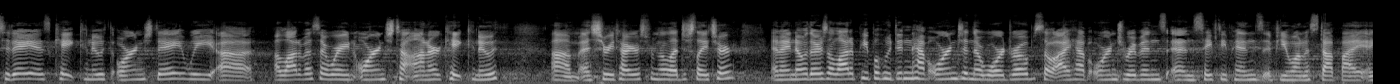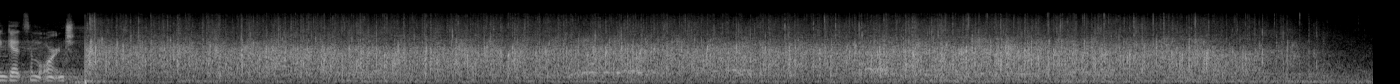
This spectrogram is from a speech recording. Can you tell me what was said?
Today is Kate Knuth Orange Day. We, uh, a lot of us are wearing orange to honor Kate Knuth um, as she retires from the legislature. And I know there's a lot of people who didn't have orange in their wardrobe, so I have orange ribbons and safety pins if you want to stop by and get some orange.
